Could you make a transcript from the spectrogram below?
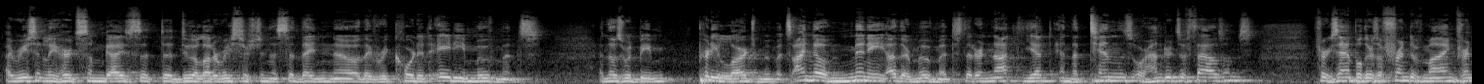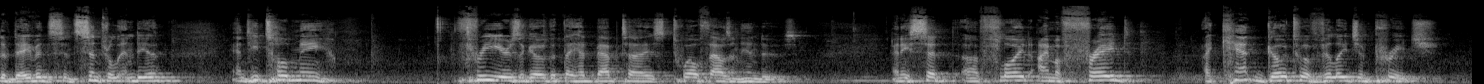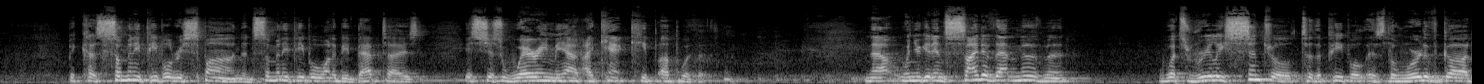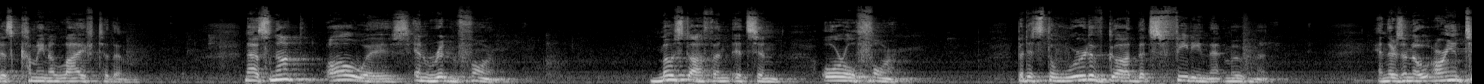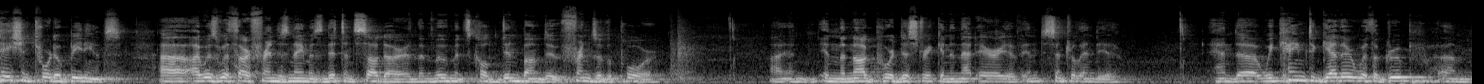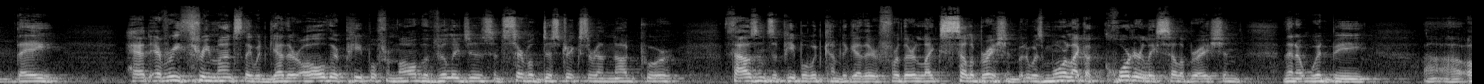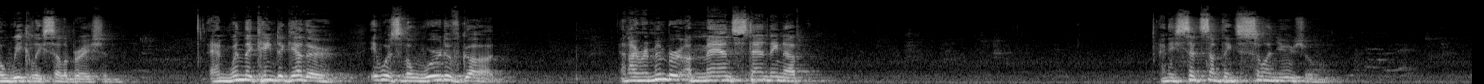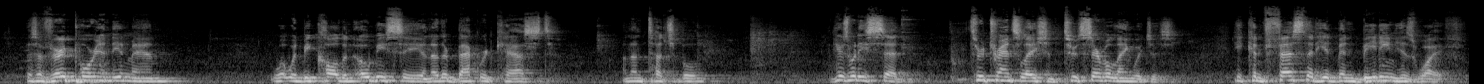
I recently heard some guys that uh, do a lot of research and they said they know they've recorded 80 movements, and those would be pretty large movements. I know of many other movements that are not yet in the tens or hundreds of thousands. For example, there's a friend of mine, friend of David's in central India, and he told me three years ago that they had baptized 12,000 Hindus. And he said, uh, Floyd, I'm afraid I can't go to a village and preach because so many people respond and so many people want to be baptized. It's just wearing me out. I can't keep up with it. Now, when you get inside of that movement, what's really central to the people is the Word of God is coming alive to them. Now, it's not always in written form, most often it's in oral form. But it's the Word of God that's feeding that movement. And there's an orientation toward obedience. Uh, I was with our friend, his name is Nitin Sadar, and the movement's called Din Bandhu, Friends of the Poor, uh, in, in, the Nagpur district and in that area of in central India. And uh, we came together with a group. Um, they had every three months, they would gather all their people from all the villages and several districts around Nagpur. Thousands of people would come together for their like celebration, but it was more like a quarterly celebration than it would be uh, a weekly celebration. And when they came together, it was the Word of God. And I remember a man standing up, and he said something so unusual. There's a very poor Indian man, what would be called an OBC, another backward caste, an untouchable. Here's what he said through translation to several languages. He confessed that he had been beating his wife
